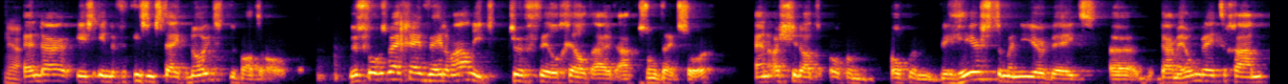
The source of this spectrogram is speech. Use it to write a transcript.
ja. En daar is in de verkiezingstijd nooit debat over. Dus volgens mij geven we helemaal niet te veel geld uit aan gezondheidszorg. En als je dat op een, op een beheerste manier weet, uh, daarmee om weet te gaan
